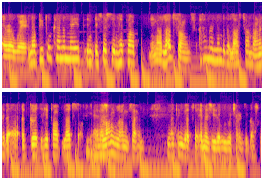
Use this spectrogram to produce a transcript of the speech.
era where, you know, people kind of made, in, especially in hip hop, you know, love songs. I don't remember the last time I heard a, a good hip hop love song in a long, long time. And I think that's the energy that we were trying to go for.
